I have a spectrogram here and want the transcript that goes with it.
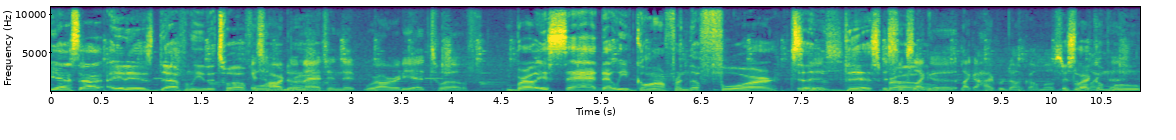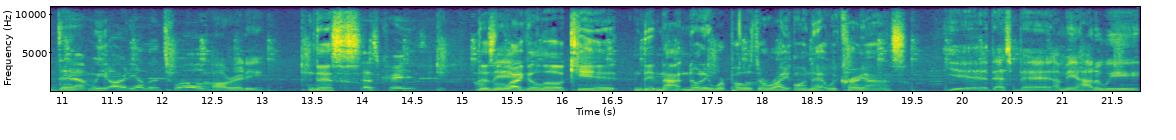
yes, uh, it is definitely the 12. it's one, hard to bro. imagine that we're already at 12. Bro, it's sad that we've gone from the 4 to, To this, this, bro. this looks like a like a hyper dunk almost. it's like a something that. moon boot. Damn, we already on the 12? already. This That's crazy. this I is like a little kid did not know they were supposed to write on that with crayons. Yeah, that's bad. I mean, how do we?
